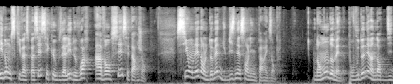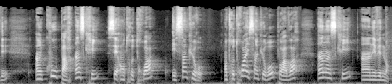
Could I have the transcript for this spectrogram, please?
Et donc ce qui va se passer, c'est que vous allez devoir avancer cet argent. Si on est dans le domaine du business en ligne par exemple, dans mon domaine, pour vous donner un ordre d'idée, un coût par inscrit, c'est entre 3 et 5 euros. Entre 3 et 5 euros pour avoir un inscrit à un événement.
